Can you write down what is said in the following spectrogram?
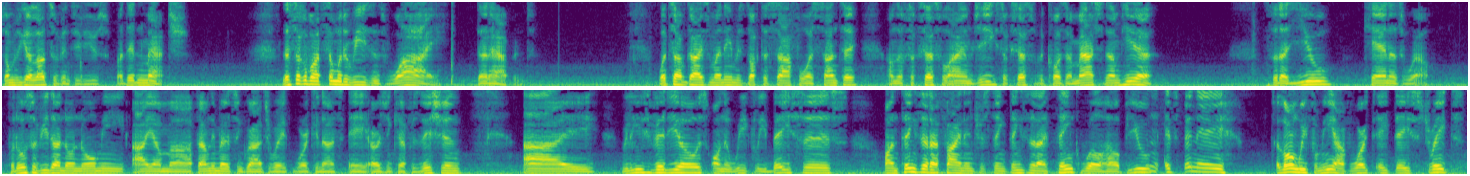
Some of you got lots of interviews, but didn't match. Let's talk about some of the reasons why that happened. What's up, guys? My name is Dr. Safo Asante. I'm the successful IMG, successful because I matched them here so that you can as well. For those of you that don't know me, I am a family medicine graduate working as a urgent care physician. I release videos on a weekly basis on things that I find interesting, things that I think will help you. It's been a, a long week for me. I've worked eight days straight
